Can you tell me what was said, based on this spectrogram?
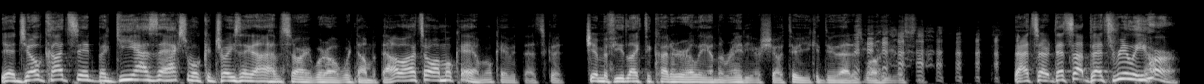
yeah. Joe cuts it, but Guy has the actual control. He's like, ah, I'm sorry, we're we're done with that. Oh, so I'm okay. I'm okay with that. It's good. Jim, if you'd like to cut it early on the radio show too, you can do that as well. He listens. that's her, that's not, that's really her.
